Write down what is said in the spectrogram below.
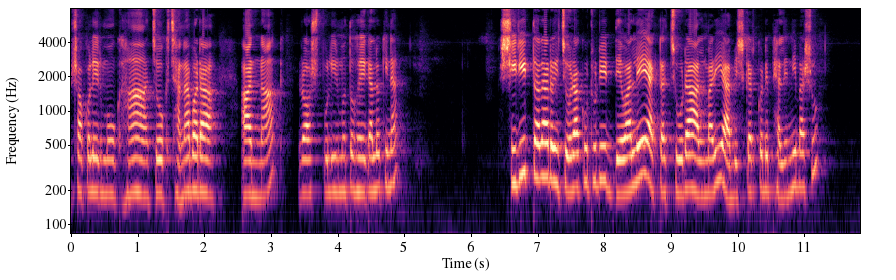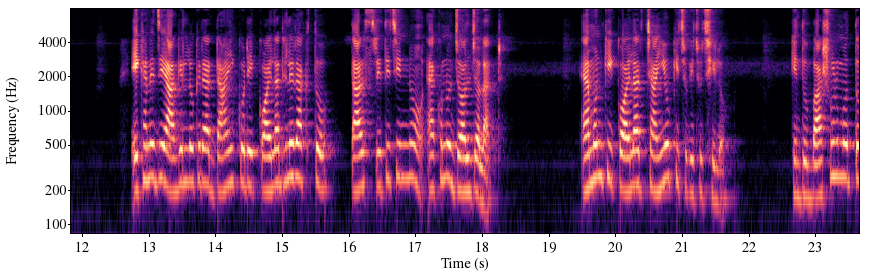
সকলের মুখ, হাঁ, চোখ ছানাবাড়া আর নাক রসপুলির মতো হয়ে গেল কি না সিঁড়ির তলার ওই চোরা কুঠুরির দেওয়ালে একটা চোরা আলমারি আবিষ্কার করে ফেলেনি বাসু। এখানে যে আগের লোকেরা ডাঁই করে কয়লা ঢেলে রাখত, তার স্মৃতিচিহ্ন এখনও জলজলাট। এমনকি কয়লার চাইও কিছু কিছু ছিল। কিন্তু বাসুর মতো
